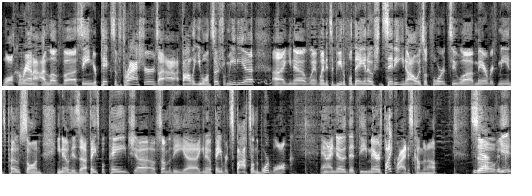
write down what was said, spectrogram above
walk around. I, I love uh, seeing your pics of thrashers. I, I follow you on social media. Uh, you know, when, when it's a beautiful day in Ocean City, you know, I always look forward to uh, Mayor Rick Meehan's posts on you know his uh, Facebook page uh, of some of the you know favorite spots on the boardwalk. And I know that the mayor's bike ride is coming up. So Yes. yeah,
